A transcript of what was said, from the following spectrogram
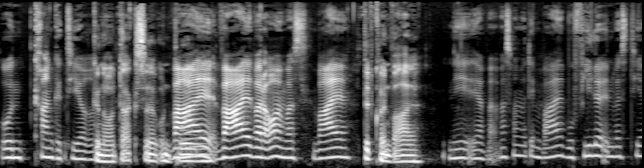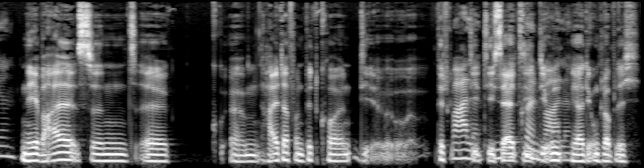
und kranke Tiere. Genau, Dachse und Bullen. Wahl, Wahl, war da auch irgendwas? Wahl, Bitcoin-Wahl. Nee, ja, wa- was war mit dem Wahl, wo viele investieren? Nee, Wahl sind äh, ähm, Halter von Bitcoin, die äh, Bit Wale, die, die, die sehr, die, die, un, ja, die unglaublich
